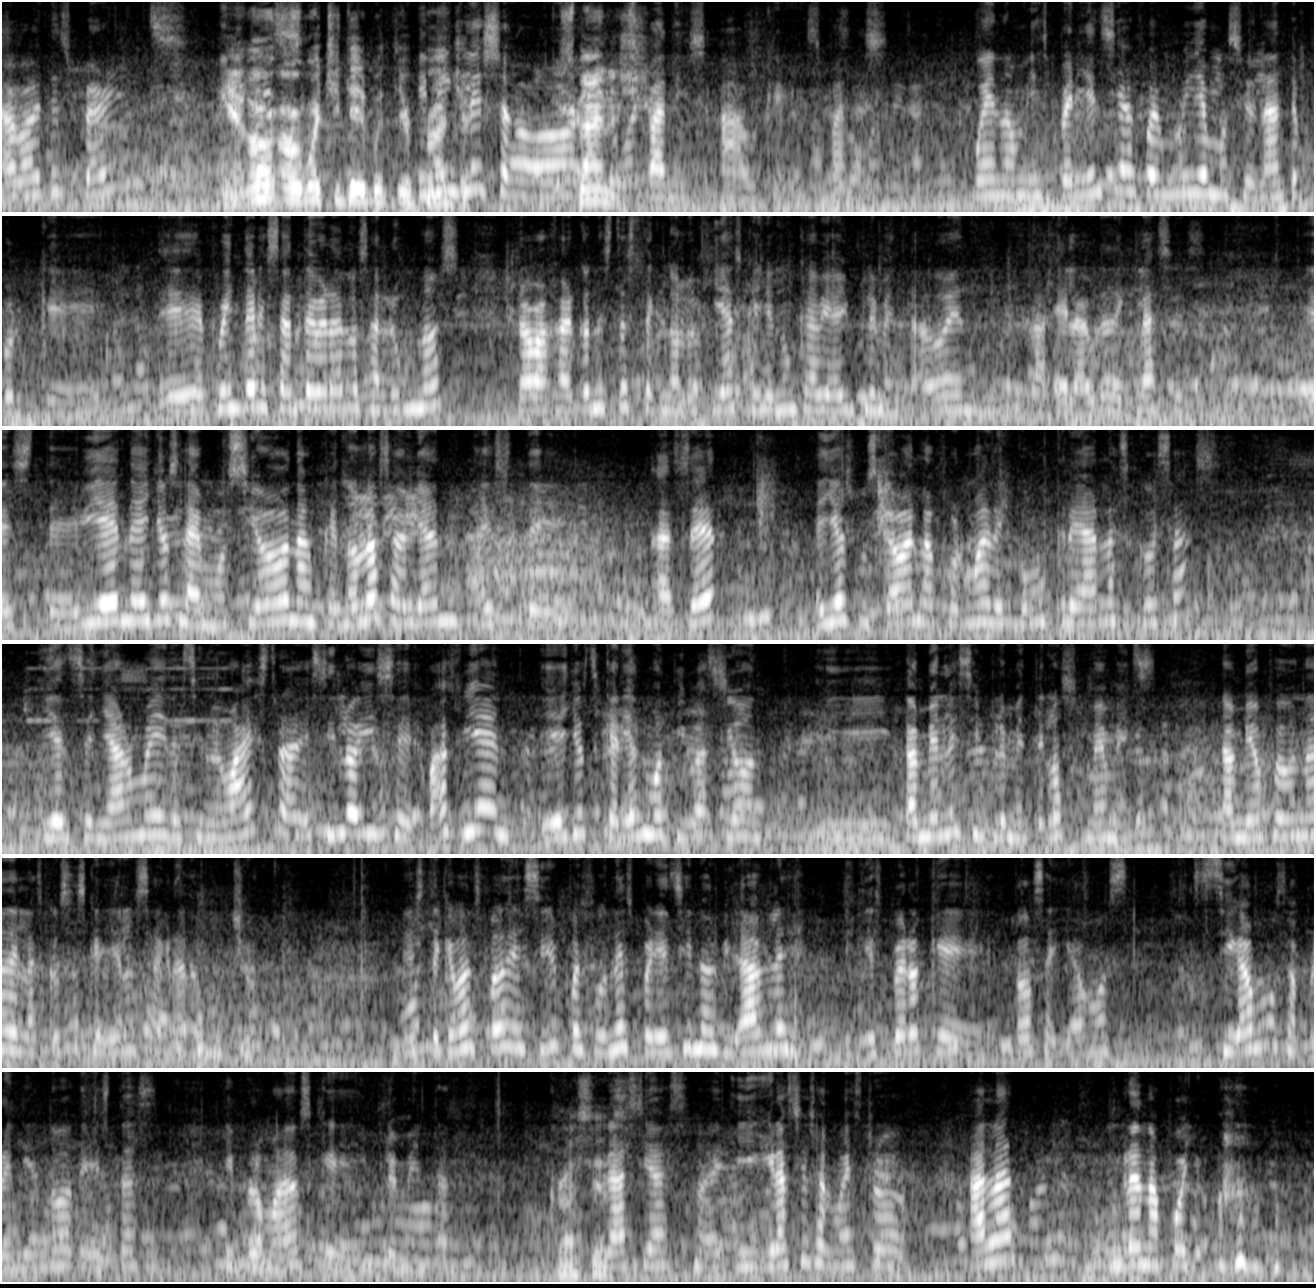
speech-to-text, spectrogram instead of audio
About the experience? In Yeah, or, or what you did with your In project. English or Spanish. Spanish. Ah, ok, Spanish. Bueno, mi experiencia fue muy emocionante porque eh, fue interesante ver a los alumnos trabajar con estas tecnologías que yo nunca había implementado en la- el aula de clases. Este, vi en ellos la emoción, aunque no lo sabían este, hacer, ellos buscaban la forma de cómo crear las cosas y enseñarme y decirme, maestra, sí lo hice, vas bien. Y ellos querían motivación y también les implementé los memes. También fue una de las cosas que a ellos les agradó mucho. Este, ¿Qué más puedo decir? Pues fue una experiencia inolvidable y que espero que todos sigamos, sigamos aprendiendo de estas diplomados que implementan. Gracias. Gracias y gracias al maestro Alan, un gran apoyo.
